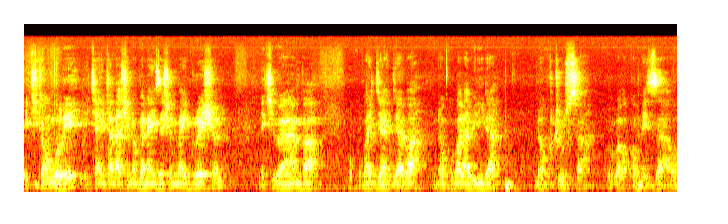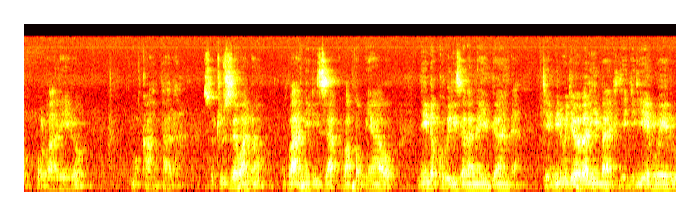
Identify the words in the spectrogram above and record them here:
ekitongole ekya international organization migration ne kibayamba okubajjanjaba n'okubalabirira n'okutuusa babakomezaawo olwaleero mu kampala. So tuzze wano kubaaniriza kubakomyawo naye n'okukubiriza bannayuganda nti emirimu gye babalimba nti gye giri ebweru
